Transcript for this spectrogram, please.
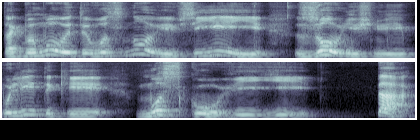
так би мовити, в основі всієї зовнішньої політики Московії. Так.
